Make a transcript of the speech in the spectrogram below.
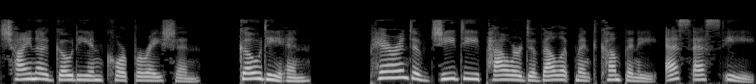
China Guodian Corporation Guodian Parent of GD Power Development Company SSE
